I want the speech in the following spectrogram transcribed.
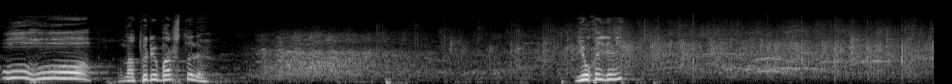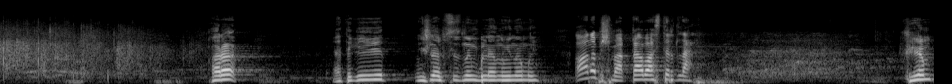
Ого! В натуре бар что ли? Нюхай демейді қара әтеге кет нешләп сіздің білән ойнамай? Аны пішмаққа бастырдылар. Кім?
